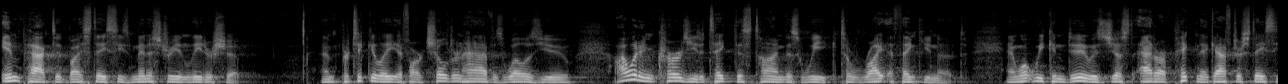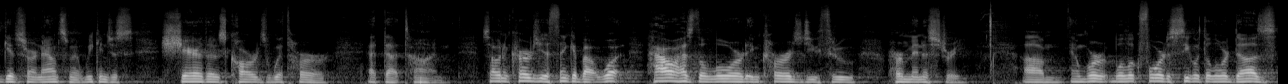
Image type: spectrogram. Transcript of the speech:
impacted by Stacy's ministry and leadership, and particularly if our children have as well as you, I would encourage you to take this time this week to write a thank you note. And what we can do is just at our picnic after Stacy gives her announcement, we can just share those cards with her at that time. So I would encourage you to think about what, how has the Lord encouraged you through her ministry. Um, and we will look forward to see what the Lord does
